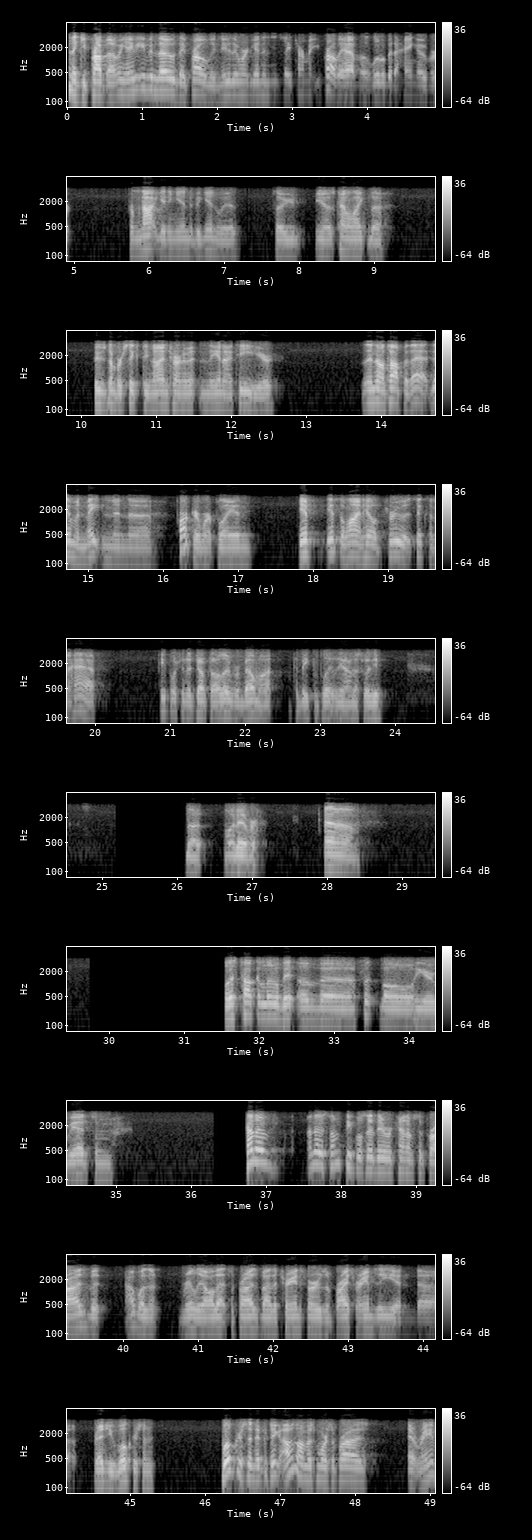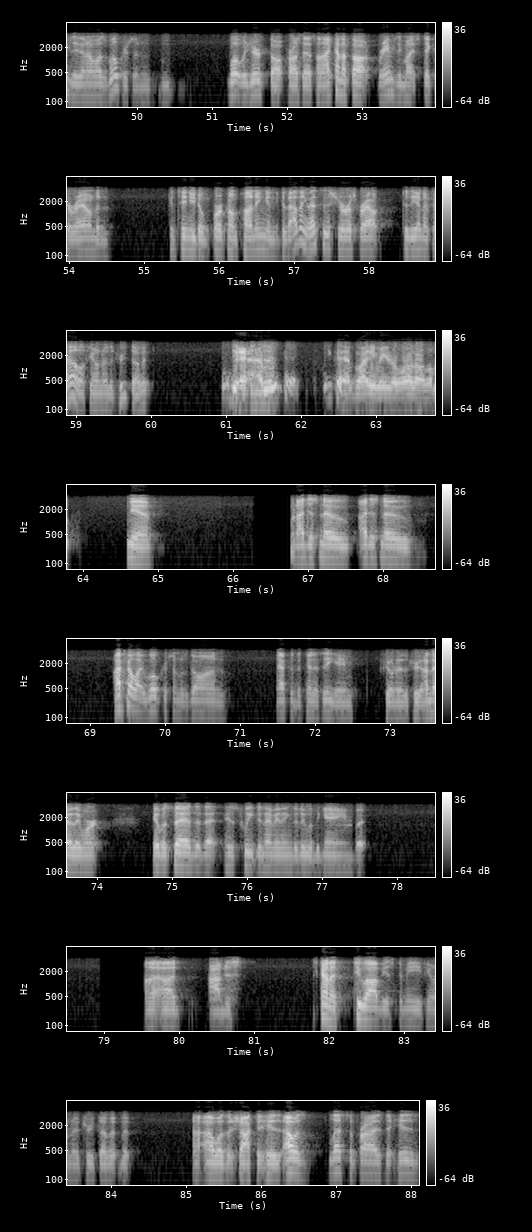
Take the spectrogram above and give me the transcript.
I think you probably. I mean, even though they probably knew they weren't getting in the NCAA tournament, you probably have a little bit of hangover from not getting in to begin with. So you you know it's kind of like the who's number sixty nine tournament in the NIT here. Then on top of that, then when Maten and uh, Parker weren't playing, if if the line held true at six and a half, people should have jumped all over Belmont. To be completely honest with you, but whatever. Um, let's talk a little bit of uh, football here. We had some kind of. I know some people said they were kind of surprised, but I wasn't really all that surprised by the transfers of Brice Ramsey and uh, Reggie Wilkerson. Wilkerson in particular, I was almost more surprised at Ramsey than I was Wilkerson. What was your thought process on? I kind of thought Ramsey might stick around and continue to work on punting, and because I think that's his surest route to the NFL, if you don't know the truth of it. Yeah, I uh, mean you can't you can't blame either one of them. Yeah. But I just know I just know I felt like Wilkerson was gone after the Tennessee game, if you want to know the truth. I know they weren't it was said that, that his tweet didn't have anything to do with the game, but I I I just it's kind of too obvious to me if you want to know the truth of it, but I, I wasn't shocked at his I was less surprised at his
